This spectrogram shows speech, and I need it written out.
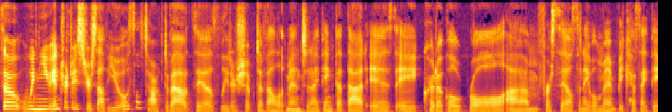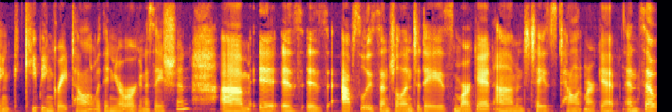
So, when you introduced yourself, you also talked about sales leadership development. And I think that that is a critical role um, for sales enablement because I think keeping great talent within your organization um, is, is absolutely essential in today's market, um, in today's talent market. And so,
